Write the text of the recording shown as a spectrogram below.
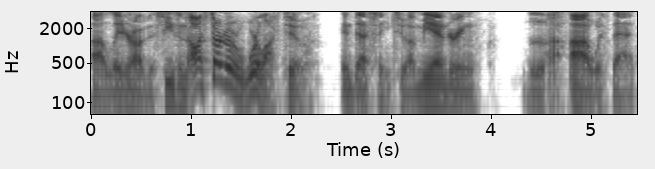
uh, later on in the season. Oh, I started a Warlock too in Destiny 2. I'm meandering uh, uh, with that.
